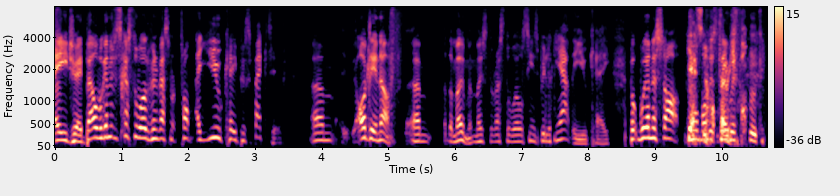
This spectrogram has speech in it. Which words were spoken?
AJ Bell. We're going to discuss the world of investment from a UK perspective. Um, oddly enough, um, at the moment, most of the rest of the world seems to be looking at the UK. But we're going to start. Yes, not very, with... fondly,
